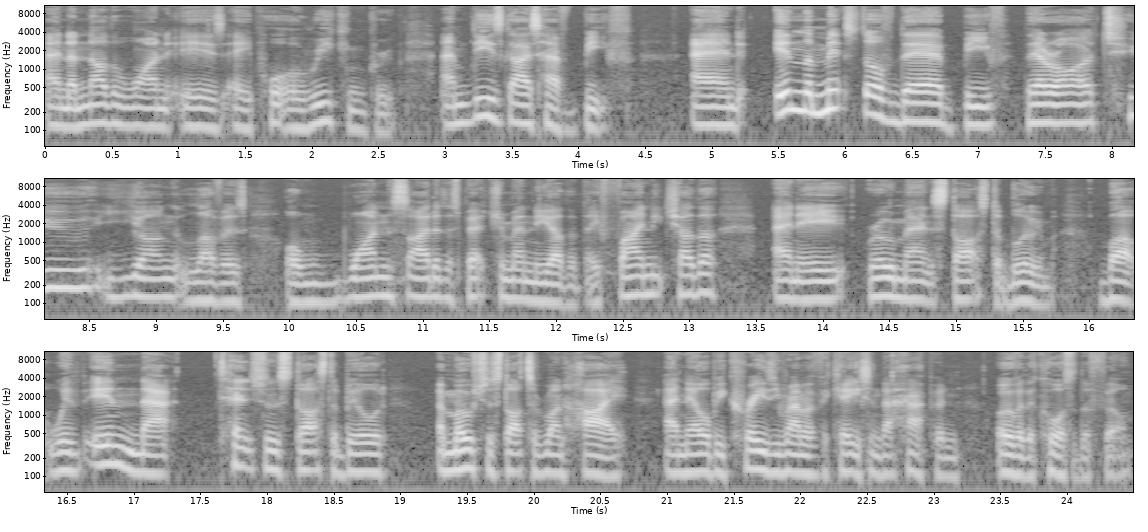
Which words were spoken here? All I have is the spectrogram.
and another one is a Puerto Rican group. And these guys have beef. And in the midst of their beef, there are two young lovers on one side of the spectrum and the other. They find each other, and a romance starts to bloom. But within that, tension starts to build, emotions start to run high, and there will be crazy ramifications that happen over the course of the film.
